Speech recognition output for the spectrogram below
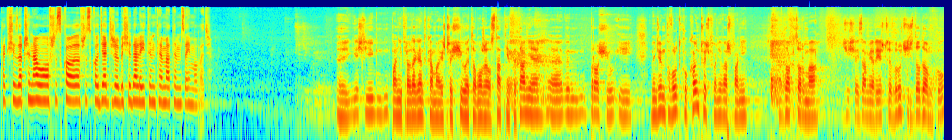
tak się zaczynało wszystko, wszystko dziać, żeby się dalej tym tematem zajmować. E, Jeśli pani prelegentka ma jeszcze siłę, to może ostatnie pytanie e, bym prosił i będziemy powolutku kończyć, ponieważ pani doktor ma dzisiaj zamiar jeszcze wrócić do domku.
